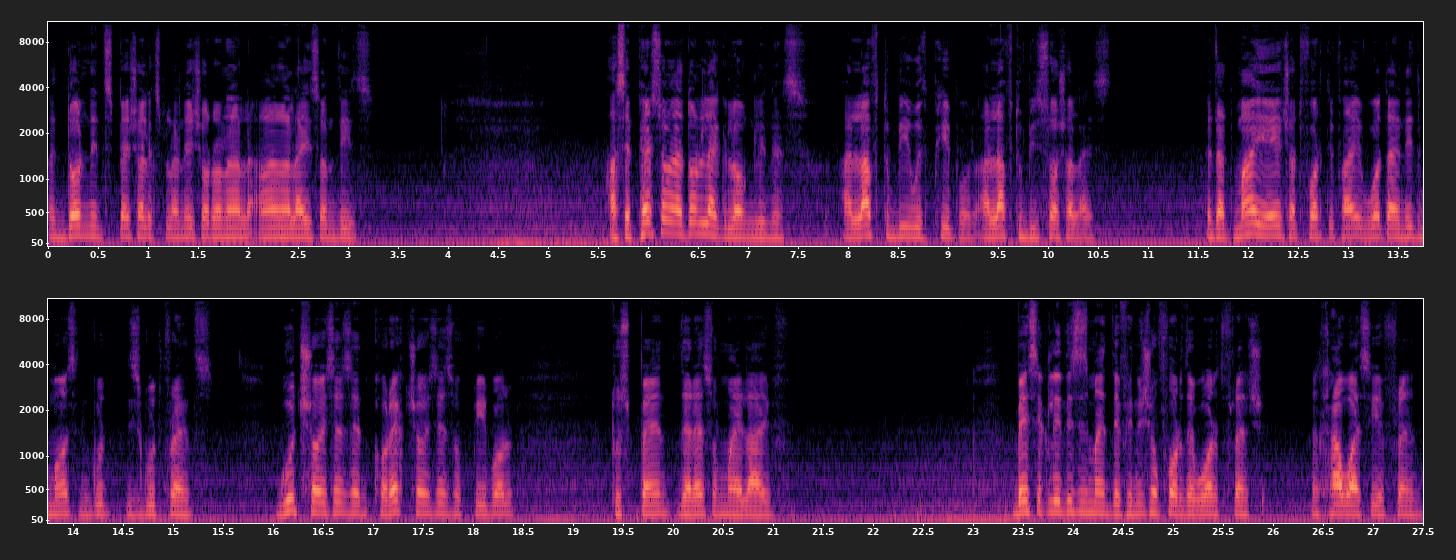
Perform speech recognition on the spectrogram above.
and don't need special explanation or analyze on this. As a person, I don't like loneliness. I love to be with people. I love to be socialized. And at my age, at 45, what I need most good, is good friends. Good choices and correct choices of people to spend the rest of my life. Basically, this is my definition for the word friendship and how I see a friend.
